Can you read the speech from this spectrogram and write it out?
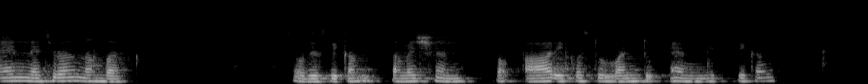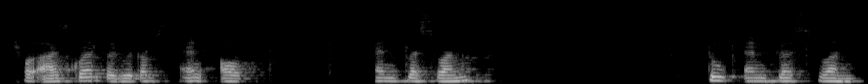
n natural numbers. So this becomes summation from r equals to 1 to n. Which becomes for r square so it becomes n of n plus 1 to n plus 1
